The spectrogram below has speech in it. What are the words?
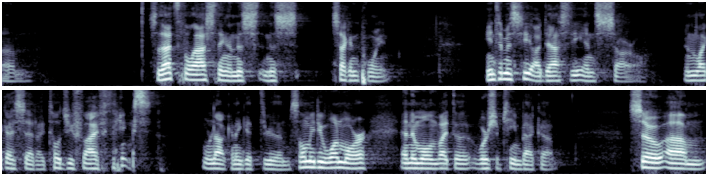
Um, so that's the last thing in this, in this second point intimacy, audacity, and sorrow. And like I said, I told you five things. We're not going to get through them. So let me do one more, and then we'll invite the worship team back up. So um,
